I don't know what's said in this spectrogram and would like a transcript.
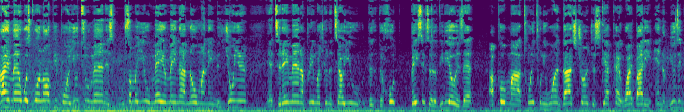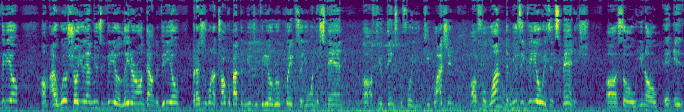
All right, man, what's going on, people on YouTube, man? It's, some of you may or may not know my name is Junior. And today, man, I'm pretty much going to tell you the, the whole basics of the video is that I put my 2021 Dodge Charger Scat Pack Widebody in the music video. Um, I will show you that music video later on down the video, but I just want to talk about the music video real quick so you understand uh, a few things before you keep watching. Uh, for one, the music video is in Spanish. Uh, so you know, it, it,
